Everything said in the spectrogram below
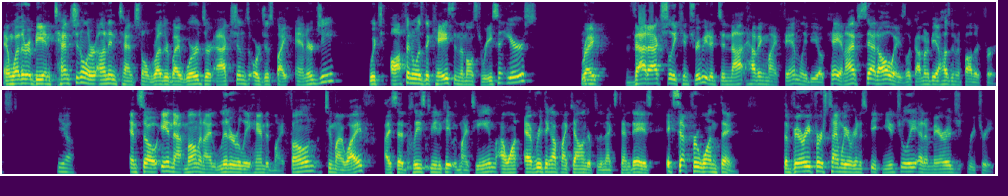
And whether it be intentional or unintentional, whether by words or actions or just by energy, which often was the case in the most recent years, mm-hmm. right? That actually contributed to not having my family be okay. And I've said always, look, I'm going to be a husband and father first. Yeah. And so in that moment, I literally handed my phone to my wife. I said, please communicate with my team. I want everything off my calendar for the next 10 days, except for one thing. The very first time we were going to speak mutually at a marriage retreat.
